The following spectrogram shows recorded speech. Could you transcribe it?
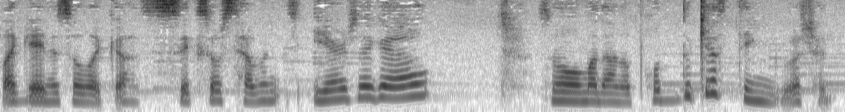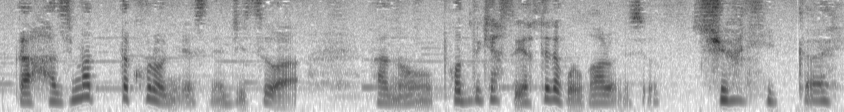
like in so like uh, six or seven years ago. そうまだあのポッドキャスティングが が始まった頃にですね実はあのポッドキャストやってた頃があるんですよ。週に1回。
